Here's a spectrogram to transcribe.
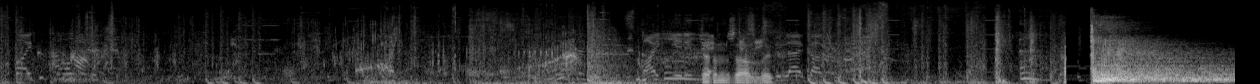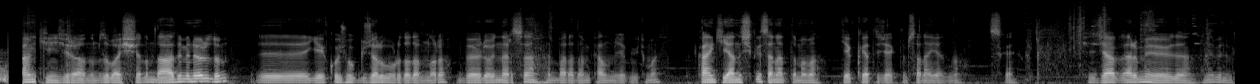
Spike'ı kaldırdık. Spike yerinde. Aldık. Teşekkürler kanka. Kanka ikinci roundumuza başlayalım. Daha demin öldüm. Ee, Gekko çok güzel vurdu adamları. Böyle oynarsa bana adam kalmayacak büyük ihtimal. Kanki yanlışlıkla sana attım ama. Gekko'ya atacaktım sana geldi. Sky. İşte cevap vermiyor öyle. Ne bileyim.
